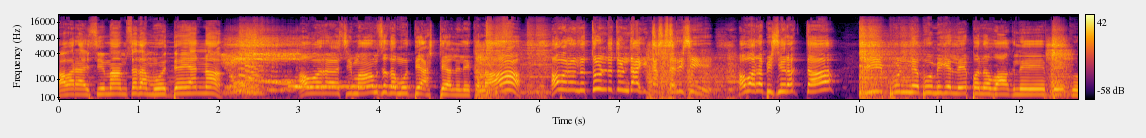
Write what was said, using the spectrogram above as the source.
ಅವರ ಹಸಿ ಮಾಂಸದ ಮುದ್ದೆಯನ್ನು. ಅವರ ಸಿಮಾಂಸದ ಮುದ್ದೆ ಅಷ್ಟೇ ಅಲ್ಲಲೇಕಲ್ಲ ಅವರನ್ನು ತುಂಡು ತುಂಡಾಗಿ ಕತ್ತರಿಸಿ ಅವರ ಬಿಸಿ ರಕ್ತ ಈ ಪುಣ್ಯ ಭೂಮಿಗೆ ಲೇಪನವಾಗಲೇಬೇಕು.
